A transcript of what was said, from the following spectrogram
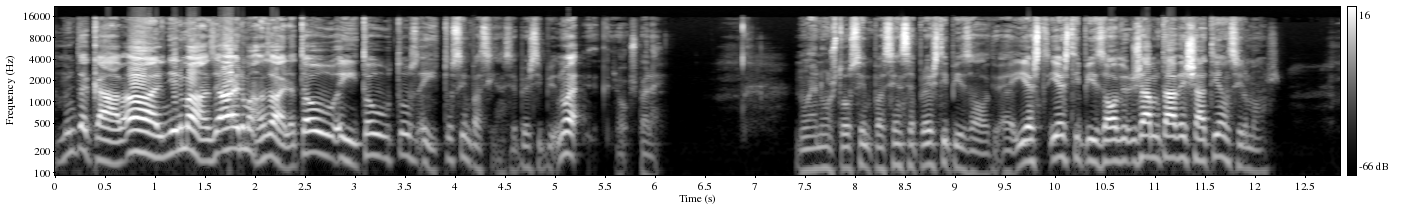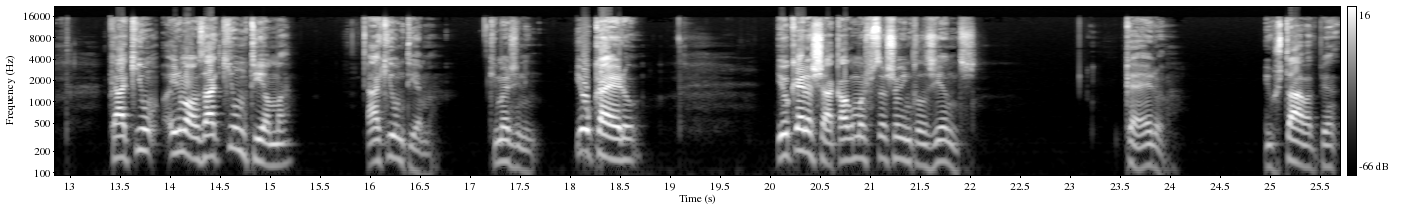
Muita calma. Olha, irmãos, oh, irmãos, olha, estou aí, estou estou sem paciência para este episódio. Não é. Oh, aí. Não é, não estou sem paciência para este episódio. É, este, este episódio já me está a deixar tenso, irmãos. Que há aqui um, irmãos, há aqui um tema. Há aqui um tema. Que imaginem. Eu quero. Eu quero achar que algumas pessoas são inteligentes. Quero. Eu gostava de pensar.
